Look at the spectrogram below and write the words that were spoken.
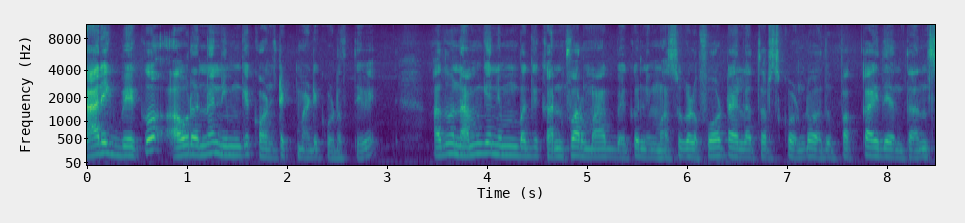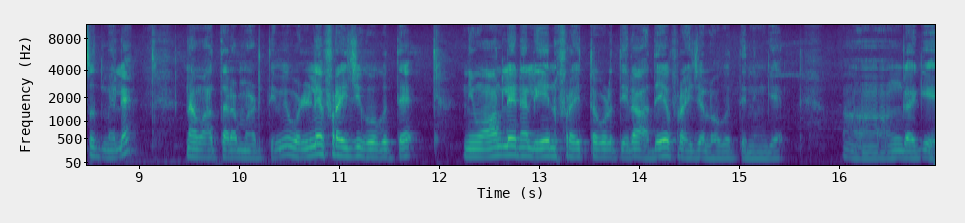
ಯಾರಿಗೆ ಬೇಕೋ ಅವರನ್ನು ನಿಮಗೆ ಕಾಂಟ್ಯಾಕ್ಟ್ ಮಾಡಿ ಕೊಡಿಸ್ತೀವಿ. ಅದು ನಮಗೆ ನಿಮ್ಮ ಬಗ್ಗೆ ಕನ್ಫರ್ಮ್ ಆಗಬೇಕು. ನಿಮ್ಮ ಹಸುಗಳ ಫೋಟೋ ಎಲ್ಲ ತರಿಸ್ಕೊಂಡು ಅದು ಪಕ್ಕ ಇದೆ ಅಂತ ಅನ್ಸಿದ್ಮೇಲೆ ನಾವು ಆ ಥರ ಮಾಡ್ತೀವಿ. ಒಳ್ಳೆ ಫ್ರೈಜಿಗೆ ಹೋಗುತ್ತೆ. ನೀವು ಆನ್ಲೈನಲ್ಲಿ ಏನು ಫ್ರೈಜ್ ತೊಗೊಳ್ತೀರಾ ಅದೇ ಫ್ರೈಜಲ್ಲಿ ಹೋಗುತ್ತೆ ನಿಮಗೆ. ಹಂಗಾಗಿ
